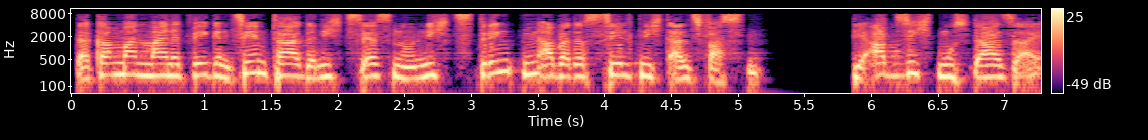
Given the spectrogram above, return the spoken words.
da kann man meinetwegen zehn Tage nichts essen und nichts trinken, aber das zählt nicht als Fasten. Die Absicht muss da sein.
